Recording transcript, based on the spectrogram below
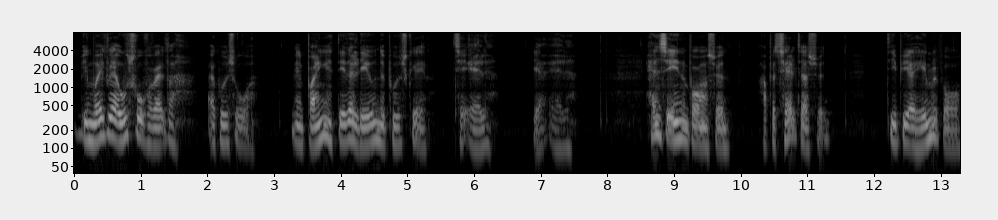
Vi må ikke være utro forvalter af Guds ord men bringe dette levende budskab til alle, ja alle. Hans eneborgers søn har betalt deres søn. De bliver himmelborger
